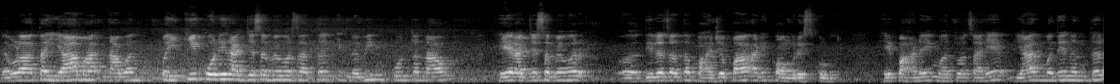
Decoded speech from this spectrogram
त्यामुळं आता या भा नावांपैकी कोणी राज्यसभेवर जातं की नवीन कोणतं नाव हे राज्यसभेवर दिलं जातं भाजपा आणि काँग्रेसकडून. हे पाहणंही महत्त्वाचं आहे. यामध्ये नंतर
